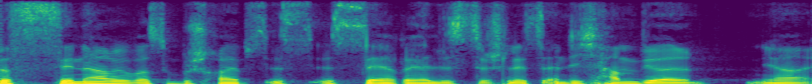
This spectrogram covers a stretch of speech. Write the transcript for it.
Das Szenario, was du beschreibst, ist, ist sehr realistisch. Letztendlich haben wir ja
